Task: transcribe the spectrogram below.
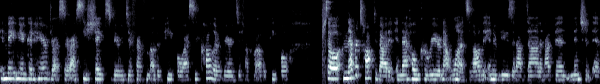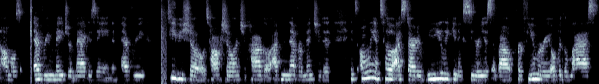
it, made me a good hairdresser. I see shapes very different from other people. I see color very different from other people. So I've never talked about it in that whole career, not once. In all the interviews that I've done, and I've been mentioned in almost every major magazine and every TV show, talk show in Chicago. I've never mentioned it. It's only until I started really getting serious about perfumery over the last,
